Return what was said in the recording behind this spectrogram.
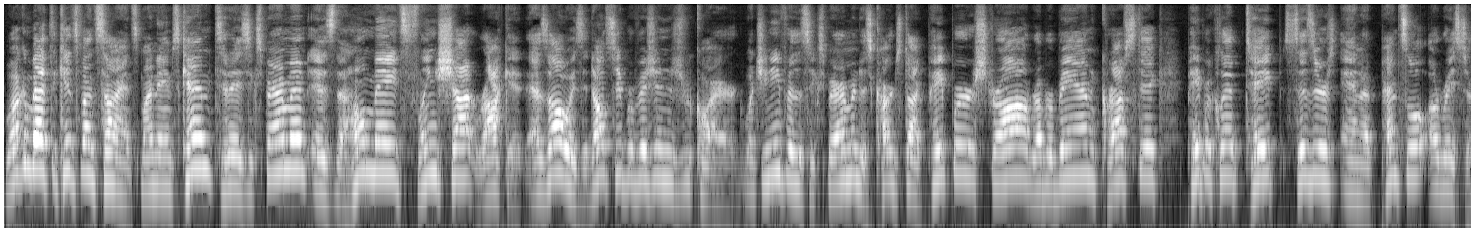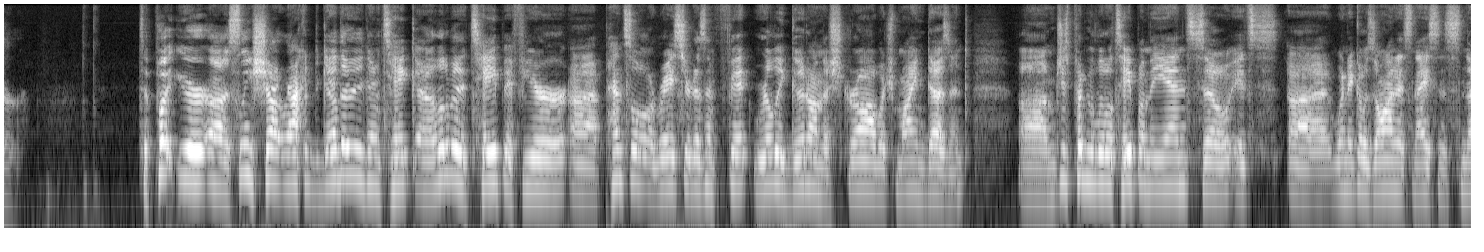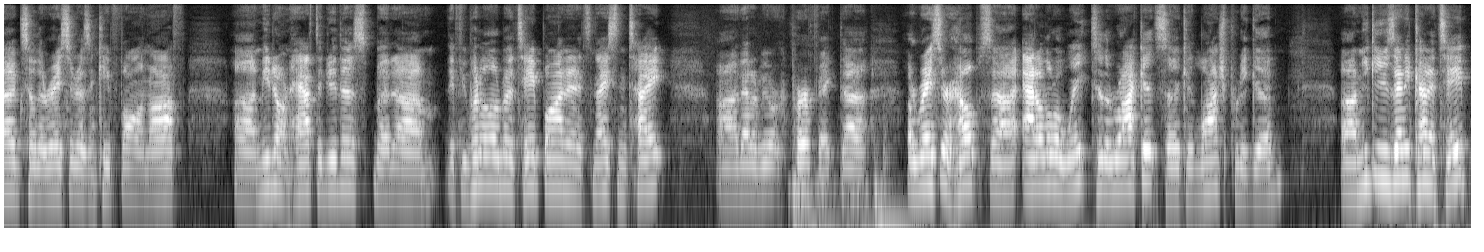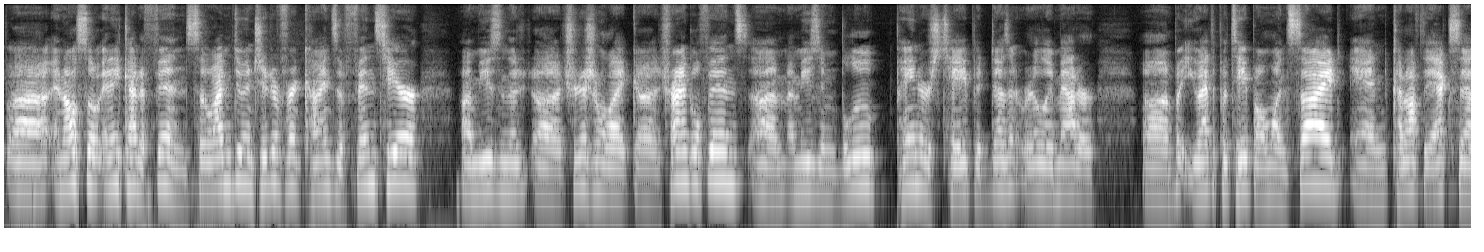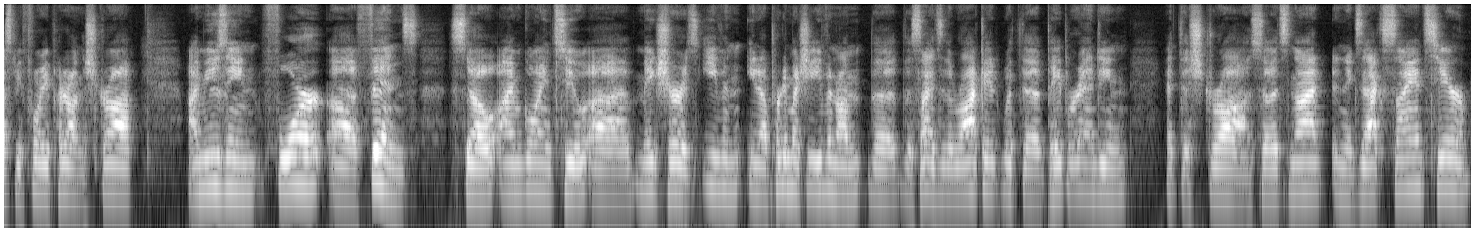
Welcome back to Kids Fun Science. My name's Ken. Today's experiment is the homemade slingshot rocket. As always, adult supervision is required. What you need for this experiment is cardstock paper, straw, rubber band, craft stick, paper clip, tape, scissors, and a pencil eraser. To put your uh, slingshot rocket together, you're going to take a little bit of tape if your uh, pencil eraser doesn't fit really good on the straw, which mine doesn't. Um, just putting a little tape on the end so it's uh, when it goes on it's nice and snug so the eraser doesn't keep falling off. Um, you don't have to do this, but um, if you put a little bit of tape on and it's nice and tight, uh, that'll be perfect. Uh, eraser helps uh, add a little weight to the rocket so it can launch pretty good. Um, you can use any kind of tape uh, and also any kind of fins. So I'm doing two different kinds of fins here. I'm using the uh, traditional like uh, triangle fins. Um, I'm using blue painter's tape. It doesn't really matter, uh, but you have to put tape on one side and cut off the excess before you put it on the straw. I'm using four uh, fins, so I'm going to uh, make sure it's even, you know, pretty much even on the, the sides of the rocket with the paper ending at the straw. So it's not an exact science here.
